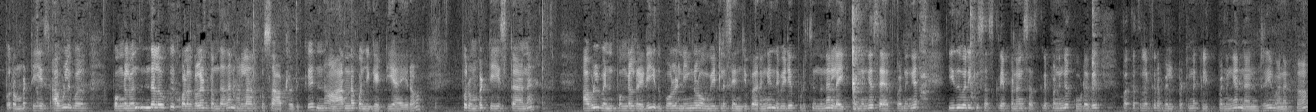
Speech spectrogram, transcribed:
இப்போ ரொம்ப டேஸ்ட் அவ்வளோ பொங்கல் வந்து இந்த அளவுக்கு இருந்தால் தான் நல்லாயிருக்கும் சாப்பிட்றதுக்கு. இன்னும் ஆறுனா கொஞ்சம் கெட்டியாயிரும். இப்போ இப்போ ரொம்ப டேஸ்ட்டான அவள் வெண்பொங்கல் ரெடி இது போல் நீங்களும் உங்கள் வீட்டில் செஞ்சு பாருங்கள் இந்த வீடியோ பிடிச்சிருந்துன்னா லைக் பண்ணுங்கள் ஷேர் பண்ணுங்கள் இது வரைக்கும் சப்ஸ்கிரைப் பண்ணாங்க. சப்ஸ்கிரைப் பண்ணுங்கள் கூடவே பக்கத்தில் இருக்கிற பெல் பட்டனை கிளிக் பண்ணுங்கள் நன்றி. வணக்கம்.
